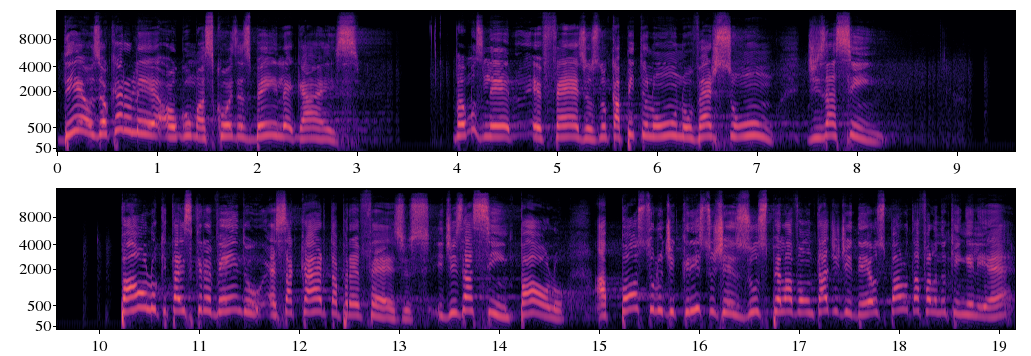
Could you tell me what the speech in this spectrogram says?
Deus, eu quero ler algumas coisas bem legais. Vamos ler Efésios, no capítulo 1, no verso 1, diz assim: Paulo que está escrevendo essa carta para Efésios, e diz assim: Paulo, apóstolo de Cristo Jesus, pela vontade de Deus, Paulo está falando quem ele é,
